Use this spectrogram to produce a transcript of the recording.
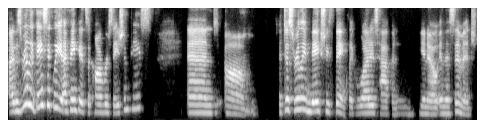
I was really basically, I think it's a conversation piece. And um, it just really makes you think like, what is happening, you know, in this image.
